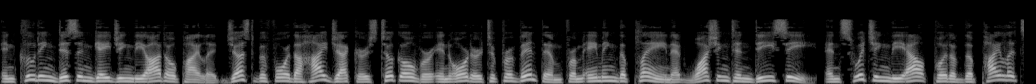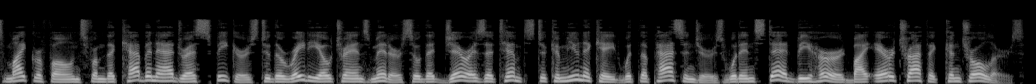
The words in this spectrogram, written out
including disengaging the autopilot just before the hijackers took over in order to prevent them from aiming the plane at Washington, D.C., and switching the output of the pilot's microphones from the cabin address speakers to the radio transmitter so that Jarrah's attempts to communicate with the passengers would instead be heard by air traffic controllers.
